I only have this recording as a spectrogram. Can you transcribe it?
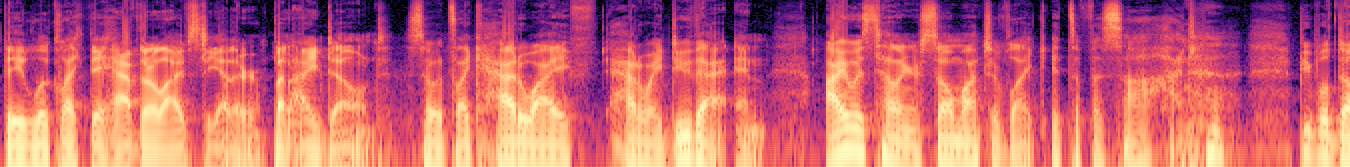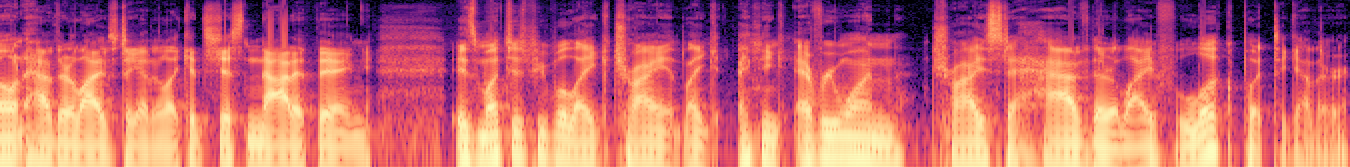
they look like they have their lives together but i don't. So it's like how do i how do i do that? And i was telling her so much of like it's a facade. People don't have their lives together. Like it's just not a thing. As much as people like try it like i think everyone tries to have their life look put together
